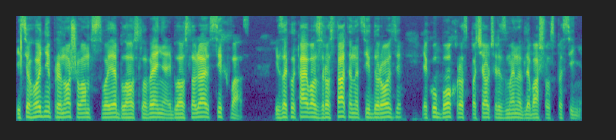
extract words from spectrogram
і сьогодні приношу вам своє благословення і благословляю всіх вас, і закликаю вас зростати на цій дорозі, яку Бог розпочав через мене для вашого спасіння.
